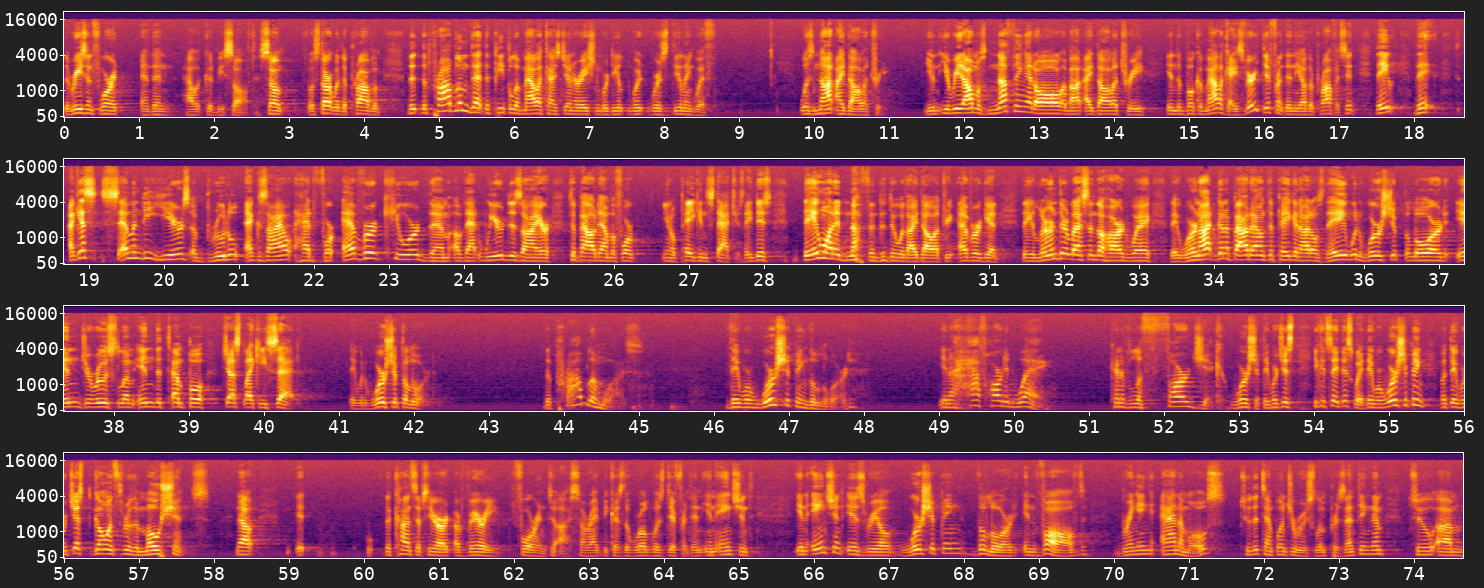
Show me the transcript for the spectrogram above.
the reason for it, and then how it could be solved. So, we'll start with the problem. The, the problem that the people of Malachi's generation were, deal, were was dealing with was not idolatry. You, you read almost nothing at all about idolatry in the book of Malachi. It's very different than the other prophets. It, they, they, I guess 70 years of brutal exile had forever cured them of that weird desire to bow down before you know, pagan statues. They just they wanted nothing to do with idolatry ever again. They learned their lesson the hard way. They were not going to bow down to pagan idols. They would worship the Lord in Jerusalem, in the temple, just like he said. They would worship the Lord. The problem was they were worshiping the Lord in a half hearted way, kind of lethargic worship. They were just, you could say it this way they were worshiping, but they were just going through the motions. Now, it, the concepts here are, are very foreign to us, all right, because the world was different. And in ancient, in ancient Israel, worshiping the Lord involved bringing animals to the temple in Jerusalem, presenting them to, um,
